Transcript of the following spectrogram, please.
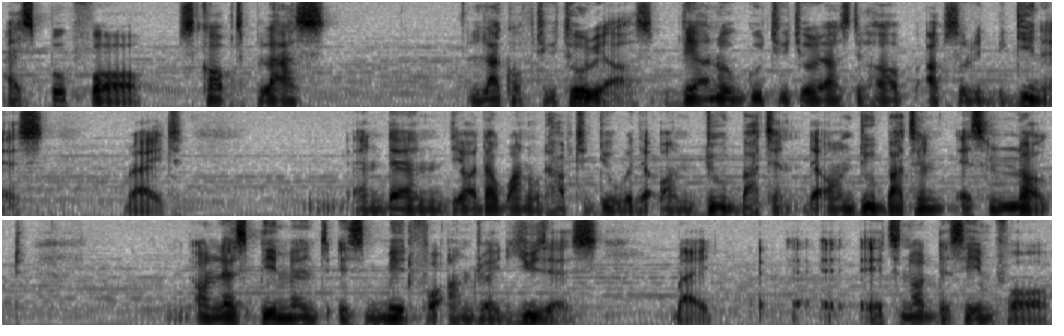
I spoke for Sculpt Plus lack of tutorials. There are no good tutorials to help absolute beginners, right? And then the other one would have to do with the undo button. The undo button is locked unless payment is made for android users right? It's not the same for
